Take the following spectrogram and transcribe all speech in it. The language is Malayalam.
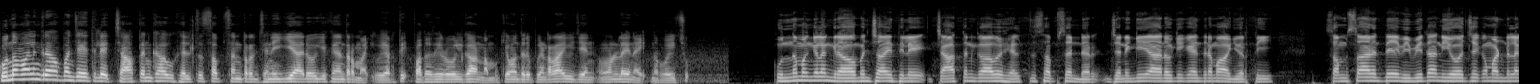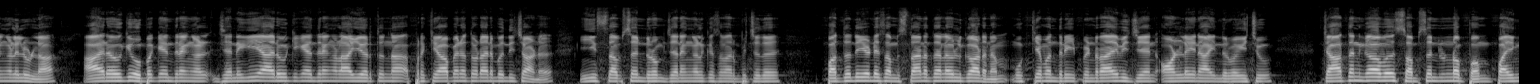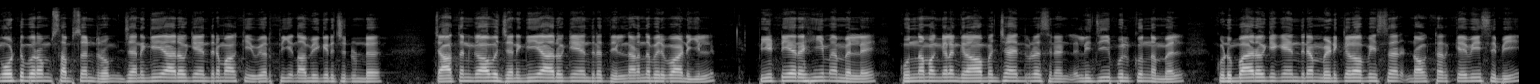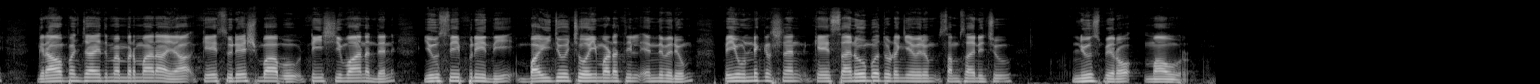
കുന്നമംഗലം ഗ്രാമപഞ്ചായത്തിലെ ചാത്തൻകാവ് ഹെൽത്ത് സബ് സെന്റർ ജനകീയാരോഗ്യ കേന്ദ്രമായി ഉയർത്തി പദ്ധതിയുടെ ഉദ്ഘാടനം മുഖ്യമന്ത്രി പിണറായി വിജയൻ ഓൺലൈനായി നിർവഹിച്ചു. കുന്നമംഗലം ഗ്രാമപഞ്ചായത്തിലെ ചാത്തൻകാവ് ഹെൽത്ത് സബ് സെന്റർ ജനകീയ ആരോഗ്യ കേന്ദ്രമായി ഉയർത്തി സംസ്ഥാനത്തെ വിവിധ നിയോജക മണ്ഡലങ്ങളിലുള്ള ആരോഗ്യ ഉപകേന്ദ്രങ്ങൾ ജനകീയ ആരോഗ്യ കേന്ദ്രങ്ങളായി ഉയർത്തുന്ന പ്രഖ്യാപനത്തോടനുബന്ധിച്ചാണ് ഈ സബ് സെന്ററും ജനങ്ങൾക്ക് സമർപ്പിച്ചത്. പദ്ധതിയുടെ സംസ്ഥാനതല ഉദ്ഘാടനം മുഖ്യമന്ത്രി പിണറായി വിജയൻ ഓൺലൈനായി നിർവഹിച്ചു. ചാത്തൻകാവ് സബ് സെന്ററിനൊപ്പം പൈങ്ങോട്ടുപുറം സബ് സെന്ററും ജനകീയ ആരോഗ്യ കേന്ദ്രമാക്കി ഉയർത്തി നവീകരിച്ചിട്ടുണ്ട്. ചാത്തൻകാവ് ജനകീയ ആരോഗ്യ കേന്ദ്രത്തിൽ നടന്ന പരിപാടിയിൽ P T A Raheem M L A Kunnamangalam ഗ്രാമപഞ്ചായത്ത് പ്രസിഡന്റ് ലിജി പുൽക്കുന്നമ്മൽ കുടുംബാരോഗ്യ കേന്ദ്രം medical officer doctor K V Sibi ഗ്രാമപഞ്ചായത്ത് മെമ്പർമാരായ K Suresh Babu T Sivanandan U C Preethi Baiju Choimadathil എന്നിവരും പി ഉണ്ണികൃഷ്ണൻ കെ സനൂപ് തുടങ്ങിയവരും സംസാരിച്ചു. News bureau Mavoor.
